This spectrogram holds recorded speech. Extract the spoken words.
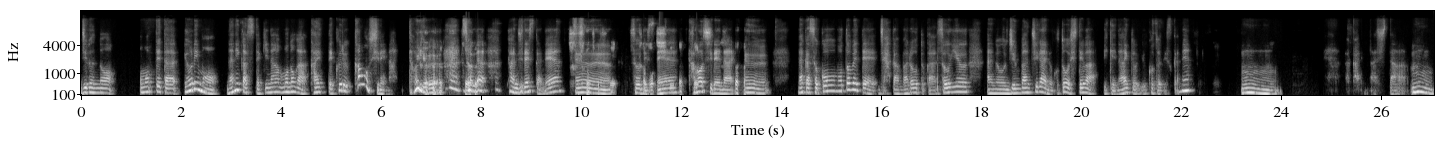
自分の思ってたよりも何か素敵なものが返ってくるかもしれないという、そんな感じですかね。そうですね。そうですね。かもしれない。うん。なんかそこを求めて、じゃあ頑張ろうとか、そういう、あの、順番違いのことをしてはいけないということですかね。うん。わかりました。うん。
